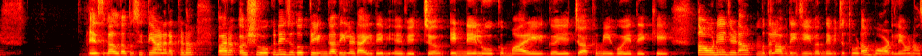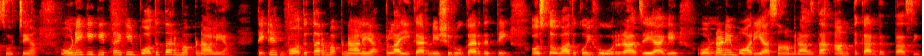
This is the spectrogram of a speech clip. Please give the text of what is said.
ਇਸ ਗੱਲ ਦਾ ਤੁਸੀਂ ਧਿਆਨ ਰੱਖਣਾ। ਪਰ ਅਸ਼ੋਕ ਨੇ ਜਦੋਂ ਕਲਿੰਗਾ ਦੀ ਲੜਾਈ ਦੇ ਵਿੱਚ ਇੰਨੇ ਲੋਕ ਮਾਰੇ ਗਏ, ਜ਼ਖਮੀ ਹੋਏ ਦੇਖੇ, ਤਾਂ ਉਹਨੇ ਜਿਹੜਾ ਮਤਲਬ ਆਪਦੀ ਜੀਵਨ ਦੇ ਵਿੱਚ ਥੋੜਾ ਮੋੜ ਲਿਆਉਣਾ ਸੋਚਿਆ। ਉਹਨੇ ਕੀ ਕੀਤਾ ਕਿ ਬੁੱਧ ਧਰਮ ਅਪਣਾ ਲਿਆ, ਠੀਕ ਹੈ? ਬੁੱਧ ਧਰਮ ਅਪਣਾ ਲਿਆ, ਭਲਾਈ ਕਰਨੀ ਸ਼ੁਰੂ ਕਰ ਦਿੱਤੀ। ਉਸ ਤੋਂ ਬਾਅਦ ਕੋਈ ਹੋਰ ਰਾਜੇ ਆ ਗਏ। ਉਹਨਾਂ ਨੇ ਮੌਰੀਆ ਸਾਮਰਾਜ ਦਾ ਅੰਤ ਕਰ ਦਿੱਤਾ ਸੀ,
